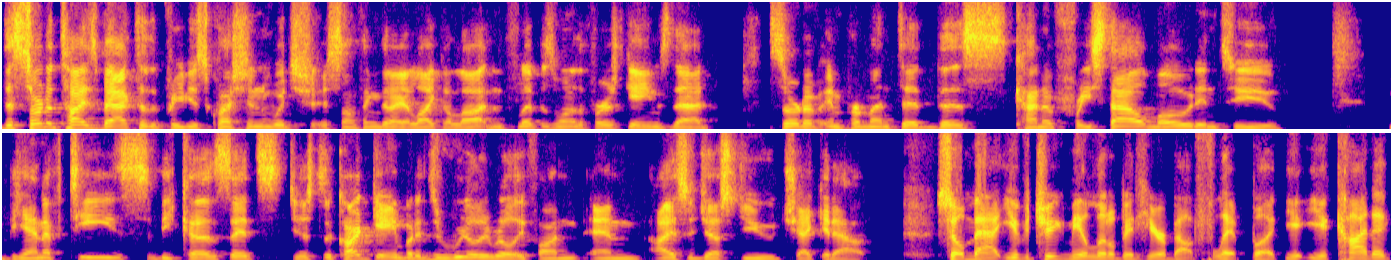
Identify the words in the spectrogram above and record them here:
this sort of ties back to the previous question, which is something that I like a lot. And Flip is one of the first games that sort of implemented this kind of freestyle mode into the NFTs because it's just a card game, but it's really, really fun. And I suggest you check it out. So, Matt, you've intrigued me a little bit here about Flip, but you, you kind of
